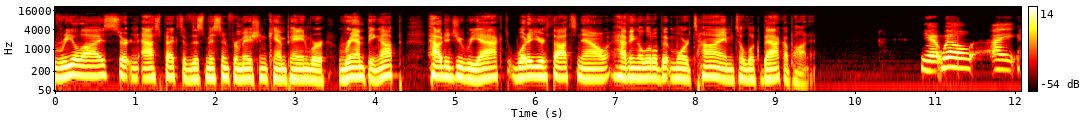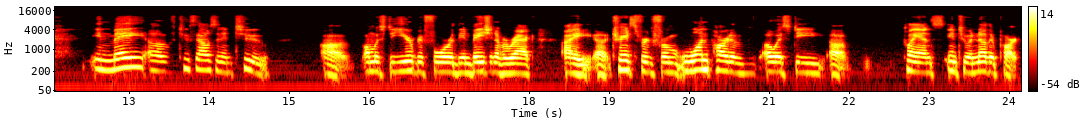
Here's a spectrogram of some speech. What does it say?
realize certain aspects of this misinformation campaign were ramping up? How did you react? What are your thoughts now, having a little bit more time to look back upon it? Yeah, well, I in May of 2002, uh, almost a year before the invasion of Iraq, I uh, transferred from one part of OSD uh, plans into another part.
